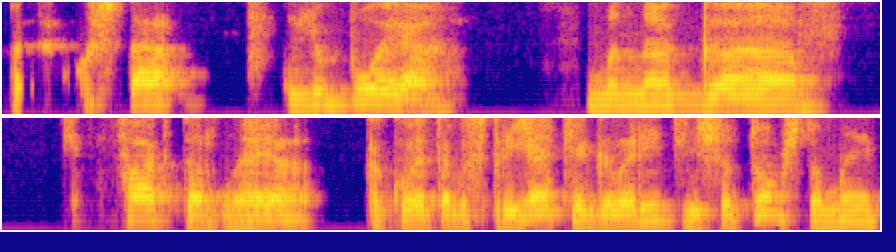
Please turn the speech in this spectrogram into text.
Потому что любое многофакторное какое-то восприятие говорит лишь о том, что мы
